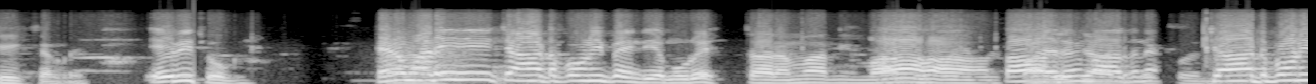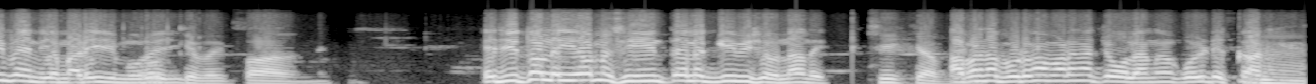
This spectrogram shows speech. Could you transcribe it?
ਠੀਕ ਆ ਬਾਈ। ਇਹ ਵੀ ਚੋਗ। ਇਹਨੂੰ ਮਾੜੀ ਜੀ ਚਾਟ ਪਾਉਣੀ ਪੈਂਦੀ ਆ ਮੂਰੇ ਧਾਰਾ ਮਾਰਨੀ ਮਾਰ ਹਾਂ ਹਾਂ ਤਾਂ ਇਹਦੇ ਮਾਰ ਨੀ। ਚਾਟ ਪਾਉਣੀ ਪੈਂਦੀ ਆ ਮਾੜੀ ਜੀ ਮੂਰੇ ਜੀ। ਓਕੇ ਬਾਈ ਪਾ ਦਿੰਦੇ ਇਹ ਜਿੱਤੋਂ ਲਈ ਆ ਮਸ਼ੀਨ ਤੇ ਲੱਗੀ ਵੀ ਉਹਨਾਂ ਦੇ। ਠੀਕ ਆ ਬਾਈ। ਆਪਣਾ ਬੁੜੀਆਂ ਮਾੜੀਆਂ ਚੋ ਲੈਂਦੀਆਂ ਕੋਈ ਟਿੱਕਾ ਨਹੀਂ।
